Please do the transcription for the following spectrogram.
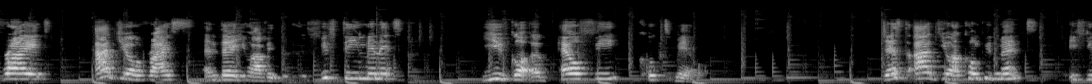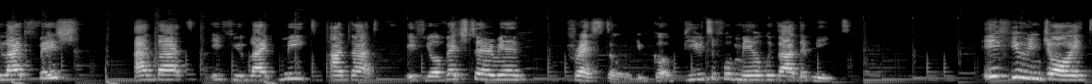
fry it, add your rice, and there you have it. Within 15 minutes, you've got a healthy cooked meal. Just add your accompaniment. If you like fish, add that. If you like meat, add that. If you're vegetarian, presto, you've got a beautiful meal without the meat. If you enjoyed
